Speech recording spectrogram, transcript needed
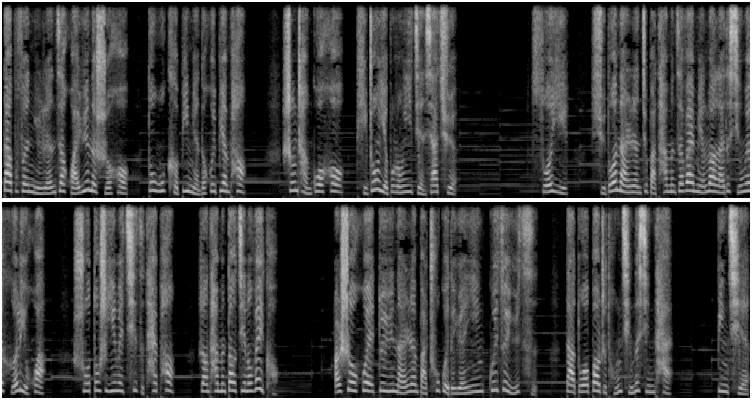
大部分女人在怀孕的时候都无可避免的会变胖。生产过后，体重也不容易减下去，所以许多男人就把他们在外面乱来的行为合理化，说都是因为妻子太胖，让他们倒尽了胃口。而社会对于男人把出轨的原因归罪于此，大多抱着同情的心态，并且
